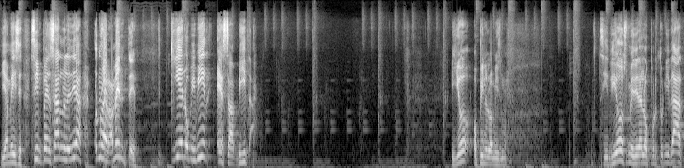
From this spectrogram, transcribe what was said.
Y ella me dice, sin pensarlo, le diría nuevamente, quiero vivir esa vida. Y yo opino lo mismo. Si Dios me diera la oportunidad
